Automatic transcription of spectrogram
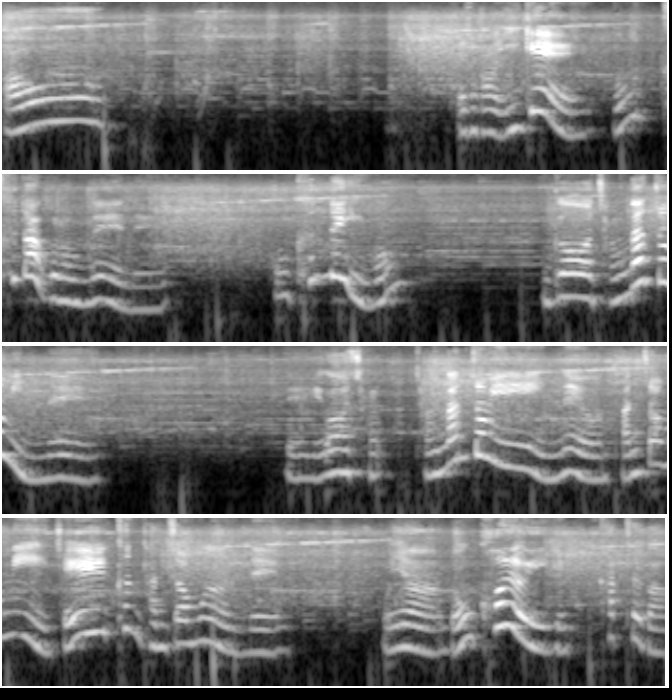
아우. 야, 잠깐만, 이게 너무 크다 그런데, 네. 좀 큰데, 이거? 이거 장단점이 있네. 네, 이거 장, 장단점이 있네요. 단점이, 제일 큰 단점은, 네. 뭐냐, 너무 커요, 이게, 카트가.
